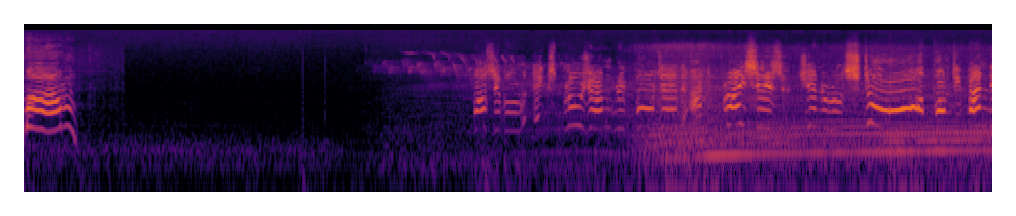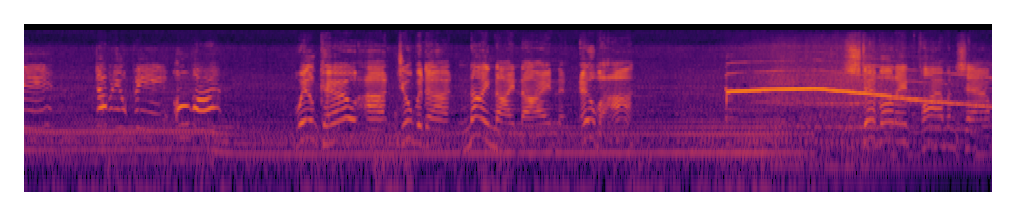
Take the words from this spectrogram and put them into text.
Mum! Possible explosion reported at Price's General Store, Pontypandy. WP, over. Wilco, at Jupiter 999, over. Step on it, Fireman Sam.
